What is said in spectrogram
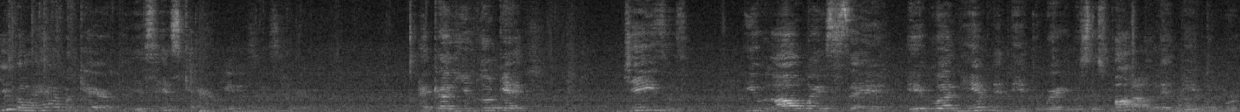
you gonna have a character. It's his character. Yes, his character. Because you look at Jesus, he was always saying it wasn't him that did the work, it was his father that did the work.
